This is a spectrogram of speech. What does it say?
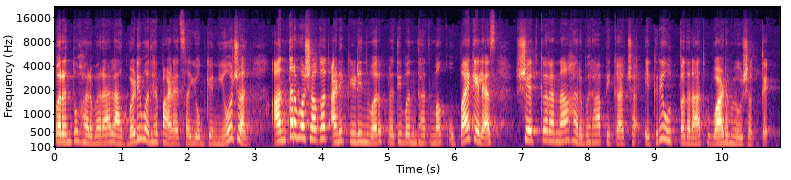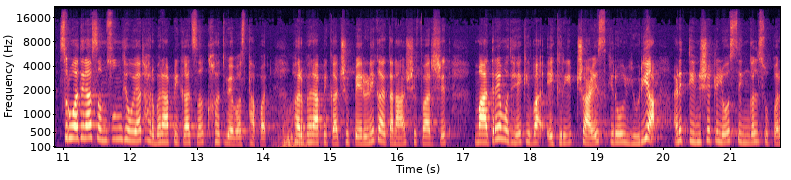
परंतु हरभरा लागवडीमध्ये पाण्याचं योग्य नियोजन आंतरमशागत आणि किडींवर प्रतिबंधात्मक उपाय केल्यास शेतकऱ्यांना हरभरा पिकाच्या एकरी उत्पादनात वाढ मिळू शकते. सुरुवातीला समजून घेऊयात हरभरा पिकाचं खत व्यवस्थापन. हरभरा पिकाची पेरणी करताना शिफारशीत मात्रेमध्ये किंवा एकरी चाळीस किलो युरिया आणि तीनशे किलो सिंगल सुपर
